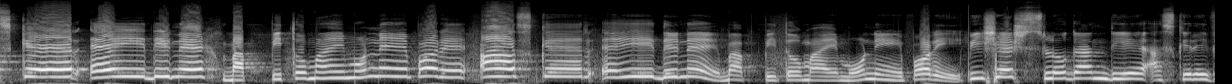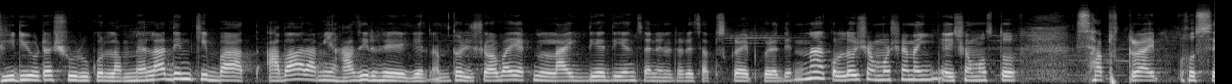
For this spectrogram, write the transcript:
আজকের এই দিনে বাপ্পি তোমায় মনে পড়ে, আজকের এই দিনে বাপ্পি তোমায় মনে পড়ে। বিশেষ স্লোগান দিয়ে আজকের এই ভিডিওটা শুরু করলাম। মেলা দিন কি বাত, আবার আমি হাজির হয়ে গেলাম। তো সবাই একটা লাইক দিয়ে দিন চ্যানেলটারে সাবস্ক্রাইব করে দিন। না করলেও সমস্যা নাই, এই সমস্ত সাবস্ক্রাইব হচ্ছে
